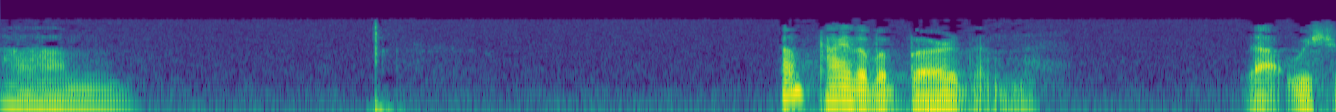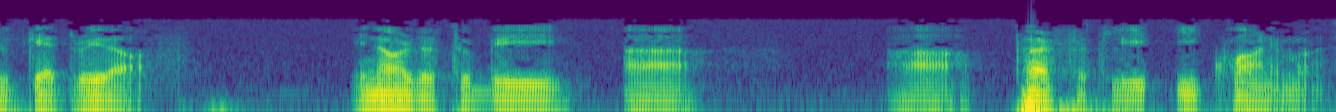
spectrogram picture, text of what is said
um, some kind of a burden that we should get rid of in order to be uh, uh, perfectly equanimous.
